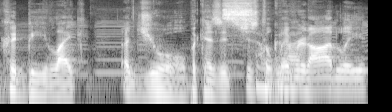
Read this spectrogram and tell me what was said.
could be like a jewel because it's just So delivered good. oddly.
